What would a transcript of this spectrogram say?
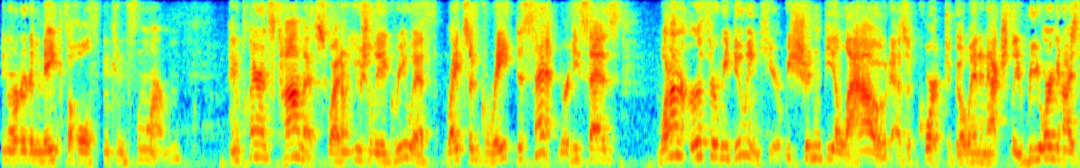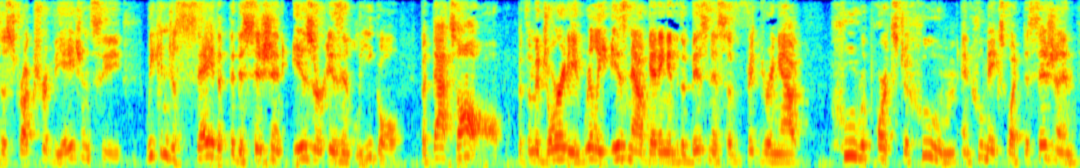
in order to make the whole thing conform. And Clarence Thomas, who I don't usually agree with, writes a great dissent where he says, What on earth are we doing here? We shouldn't be allowed as a court to go in and actually reorganize the structure of the agency. We can just say that the decision is or isn't legal, but that's all. But the majority really is now getting into the business of figuring out who reports to whom and who makes what decision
